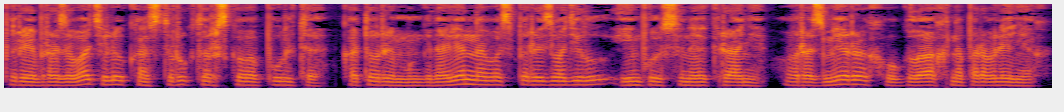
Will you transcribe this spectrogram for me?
преобразователю конструкторского пульта, который мгновенно воспроизводил импульсы на экране в размерах, углах, направлениях.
